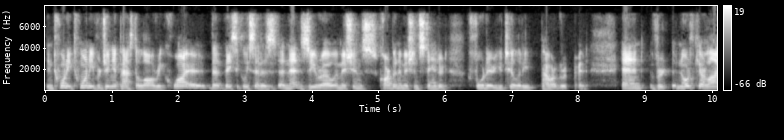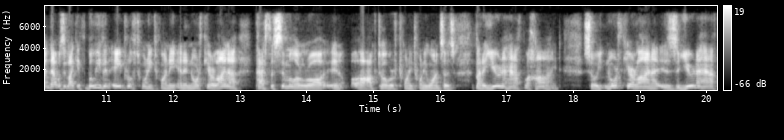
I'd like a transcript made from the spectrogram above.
in 2020, Virginia passed a law require that basically set a, a, net zero emissions, carbon emission standard for their utility power grid. And North Carolina, that was like, I believe, in April of 2020, and in North Carolina passed a similar law in uh, October of 2021. So it's about a year and a half behind. So North Carolina is a year and a half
